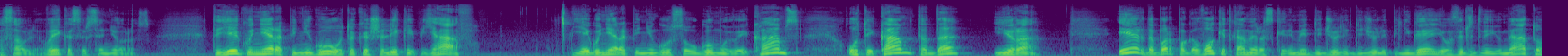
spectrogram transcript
pasaulyje. Vaikas ir senioras. Tai jeigu nėra pinigų tokio šaly kaip JAV, jeigu nėra pinigų saugumui vaikams, o tai kam tada yra? Ir dabar pagalvokit, kam yra skiriami didžiuliai, didžiuliai pinigai, jau virš dviejų metų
